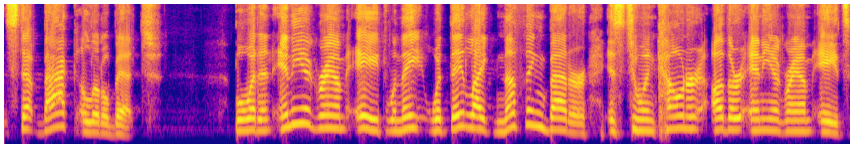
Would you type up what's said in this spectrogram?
step back a little bit. But what an Enneagram 8, when they what they like nothing better is to encounter other Enneagram 8s,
